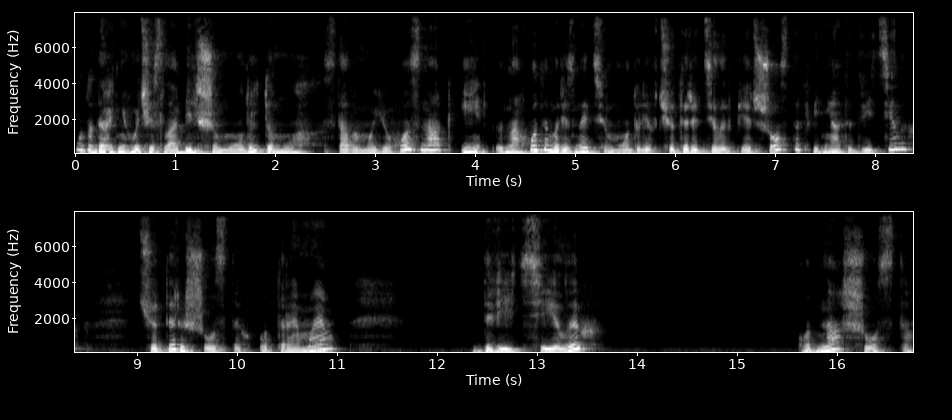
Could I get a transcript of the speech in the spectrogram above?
У додатнього числа більше модуль, тому ставимо його знак і знаходимо різницю модулів 4,5 відняти 2,5. 4 шостих отримаємо 2 цілих 1 шоста.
